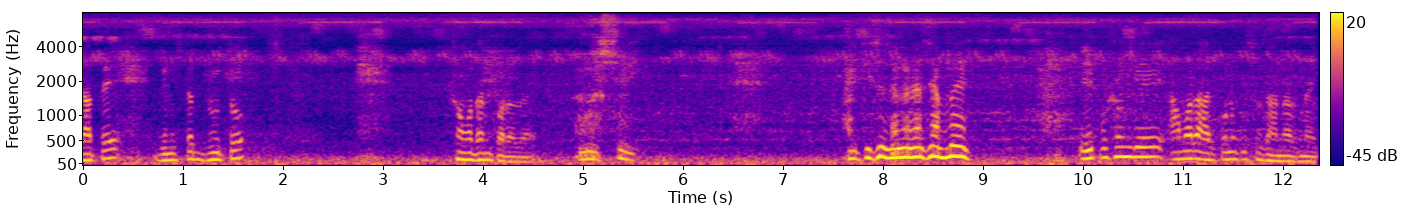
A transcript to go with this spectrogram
যাতে জিনিসটা দ্রুত সমাধান করা যায়। অবশ্যই। আর কিছু জানার আছে আপনার? এই প্রসঙ্গে আমার আর কোনো কিছু জানার নাই।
